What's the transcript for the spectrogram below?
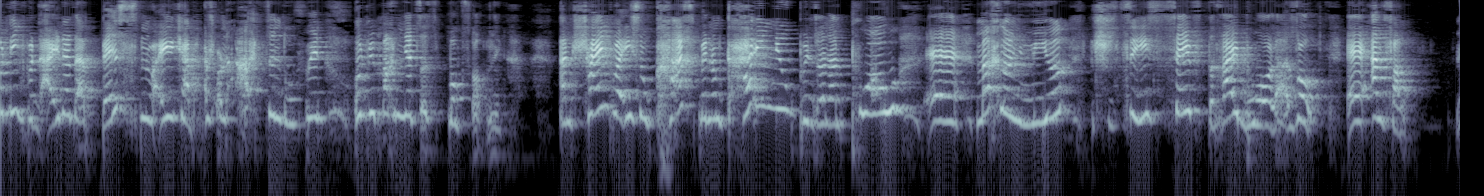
und ich bin einer der Besten, weil ich habe schon 18 Trophäen und wir machen jetzt das Box-Opening. Anscheinend, weil ich so krass bin und kein Noob bin, sondern Pro, äh, machen wir ich, ich safe drei Brawler. So, äh, Anfang. Mm,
